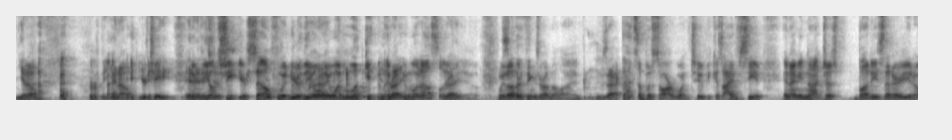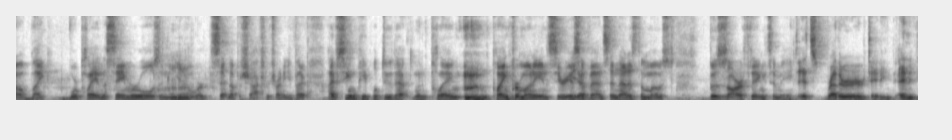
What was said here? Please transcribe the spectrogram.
you know, you know, you're cheating. And If you'll just- cheat yourself when you're the only one looking, I mean, Right. what else will Right. you do? When So- other things are on the line. exactly. That's a bizarre one too, because I've seen, and I mean, not just buddies that are, you know, like we're playing the same rules and you Mm-hmm. know we're setting up a shocks, we're trying to get better. I've seen people do that when playing, playing for money in serious Yep. events, and that is the most bizarre thing to me. it's rather irritating. And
